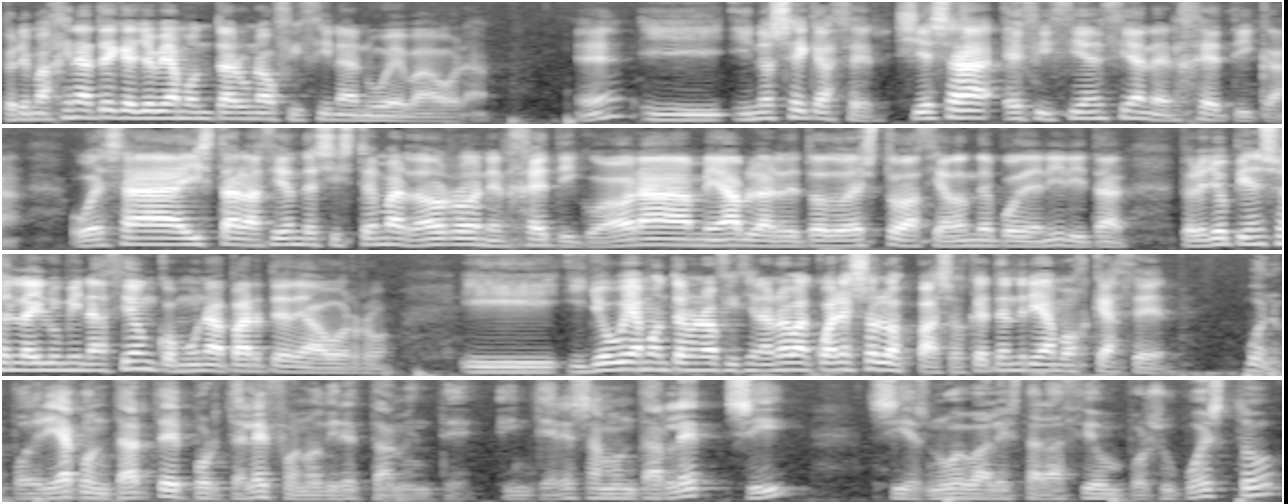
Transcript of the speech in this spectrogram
pero imagínate que yo voy a montar una oficina nueva ahora. Y, y, no sé qué hacer. Si esa eficiencia energética o esa instalación de sistemas de ahorro energético. Ahora me hablas de todo esto, hacia dónde pueden ir y tal. Pero yo pienso en la iluminación como una parte de ahorro. Y, yo voy a montar una oficina nueva. ¿Cuáles son los pasos? ¿Qué tendríamos que hacer? Bueno, podría contarte por teléfono directamente. ¿Te interesa montar LED? Sí. Si es nueva la instalación, por supuesto.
